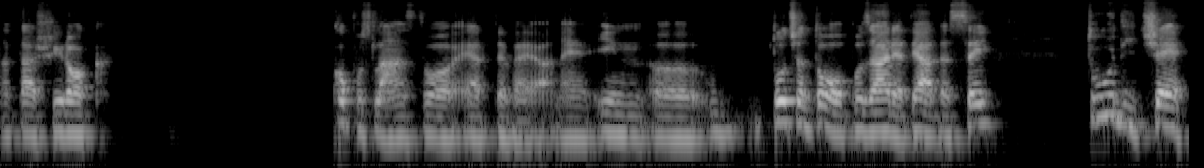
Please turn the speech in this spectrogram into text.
na ta širok. Poslanstvo RTV-ja in uh, točno to opozarjati, ja, da se tudi, če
